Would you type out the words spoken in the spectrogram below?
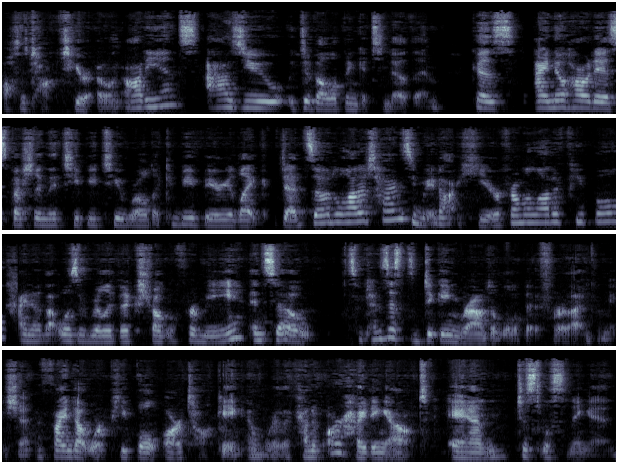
also talk to your own audience as you develop and get to know them because I know how it is, especially in the TPT world. It can be very like dead zone a lot of times. You may not hear from a lot of people. I know that was a really big struggle for me. And so sometimes it's digging around a little bit for that information and find out where people are talking and where they kind of are hiding out and just listening in.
